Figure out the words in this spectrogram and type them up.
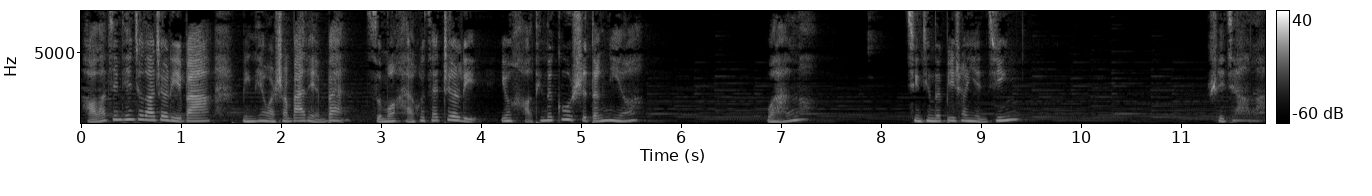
好了，今天就到这里吧。明天晚上八点半，子墨还会在这里用好听的故事等你哦。晚安了，轻轻的闭上眼睛，睡觉了。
